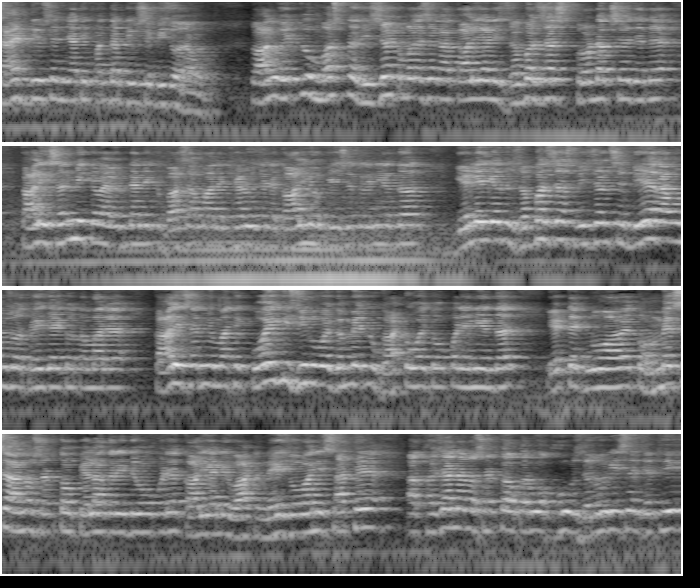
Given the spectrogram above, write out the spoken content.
સાઠ દિવસે ત્યાંથી પંદર દિવસે બીજો રાઉન્ડ તો આનું એટલું મસ્ત રિઝલ્ટ મળે છે કે આ કાળિયાની જબરજસ્ત પ્રોડક્ટ છે જેને કાળી શરમી કહેવાય. વૈજ્ઞાનિક ભાષામાં અને ખેડૂત જેને કાળીઓ કહે છે, તો એની અંદર ગેલેરીઓનું જબરજસ્ત રિઝલ્ટ છે. બે રાઉન્ડ જો થઈ જાય તો તમારે કાળી શરમીમાંથી કોઈ બી જીરું હોય, ગમે એટલું ઘાટું હોય તો પણ એની અંદર એટેક ન આવે. તો હંમેશા આનો છંટકાવ પહેલાં કરી દેવો પડે. કાળિયાની વાટ નહીં જોવાની. સાથે આ ખજાનાનો છંટકાવ કરવો ખૂબ જરૂરી છે, જેથી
